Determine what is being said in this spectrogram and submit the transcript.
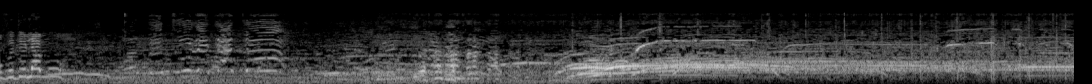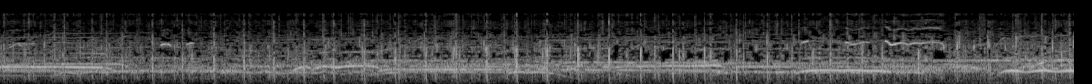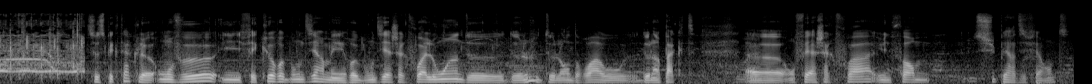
On veut de l'amour. Ce spectacle, on veut, il fait que rebondir, mais il rebondit à chaque fois loin de, de- de l'endroit ou de l'impact. Euh, on fait à chaque fois une forme super différente.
